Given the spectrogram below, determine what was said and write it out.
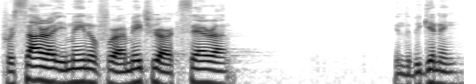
for Sarah Imenu, for our matriarch Sarah, in the beginning,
